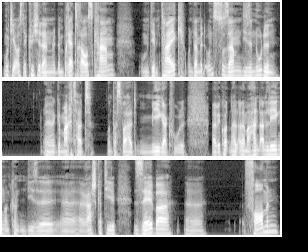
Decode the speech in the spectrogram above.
Mutti aus der Küche dann mit einem Brett rauskam und mit dem Teig und dann mit uns zusammen diese Nudeln äh, gemacht hat und das war halt mega cool. Äh, wir konnten halt alle mal Hand anlegen und konnten diese äh, Rashkatil selber äh, formen.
